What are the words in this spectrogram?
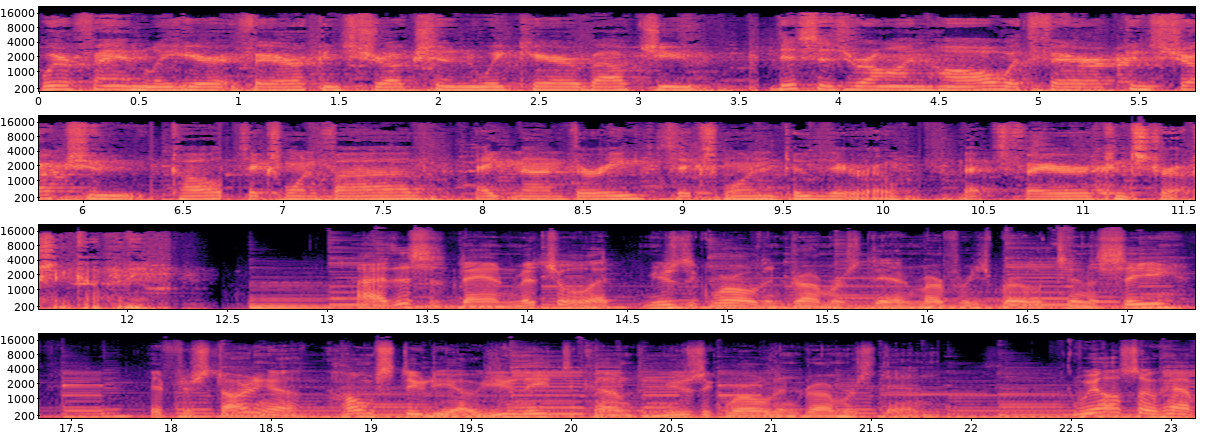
We're family here at Farrah Construction. We care about you. This is Ron Hall with Farrah Construction. Call 615 893 6120. That's Farrah Construction Company. Hi, this is Dan Mitchell at Music World and Drummers Den, Murfreesboro, Tennessee. If you're starting a home studio, you need to come to Music World and Drummers Den. We also have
